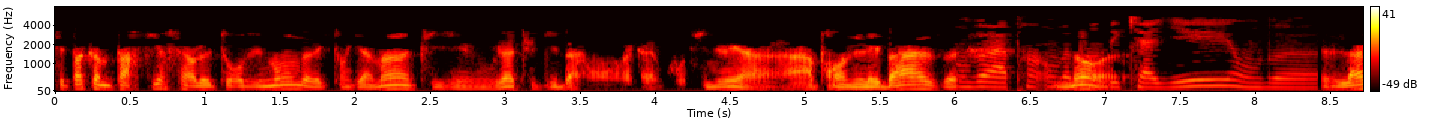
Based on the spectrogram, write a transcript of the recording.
C'est pas comme partir faire le tour du monde avec ton gamin, puis là tu te dis bah on va quand même continuer à, apprendre les bases. On va apprendre, on va prendre des cahiers, on va. Là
